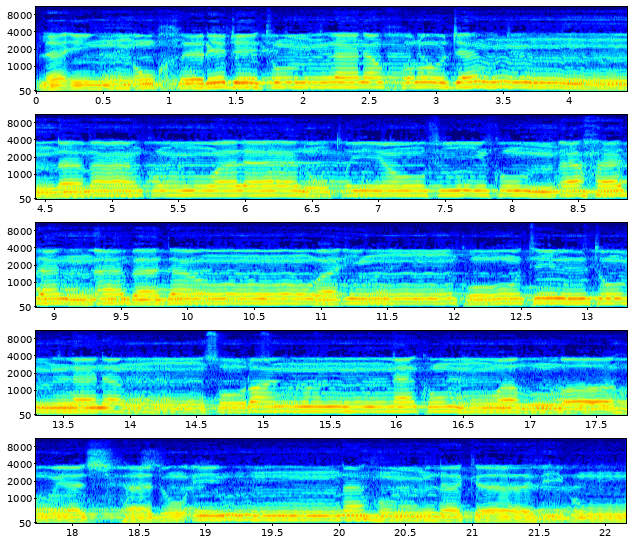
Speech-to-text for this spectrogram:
لئن أخرجتم لنخرجن معكم ولا نطيع فيكم أحدا أبدا وإن قوتلتم لننصرنكم والله يشهد إنهم لكاذبون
